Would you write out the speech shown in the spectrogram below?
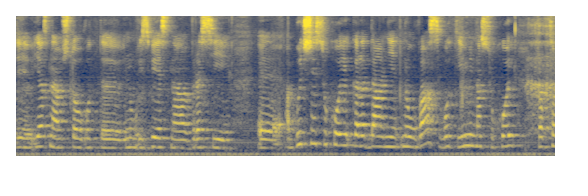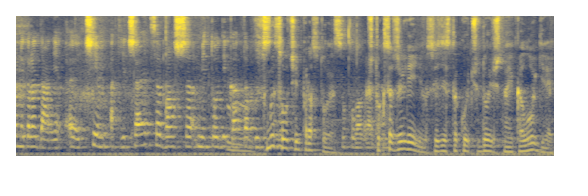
Э, Я знаю, что вот, ну, известно в России обычный сухой голодание, но у вас вот именно сухой фракционный голодание. Чем отличается ваша методика от обычного Смысл очень простой, что, к сожалению, в связи с такой чудовищной экологией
